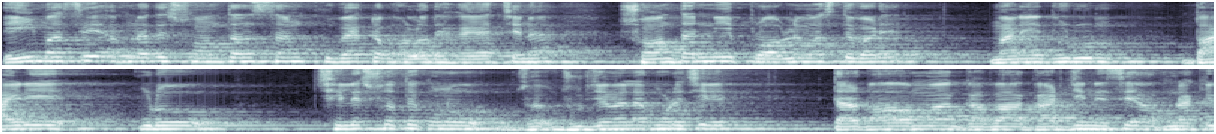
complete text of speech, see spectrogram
এই মাসে আপনাদের সন্তান স্থান খুব একটা ভালো দেখা যাচ্ছে না। সন্তান নিয়ে প্রবলেম আসতে পারে। মানে ধরুন, বাইরে পুরো ছেলের সাথে কোনো ঝুরঝামেলা পড়েছে, তার বাবা মা বা গার্জেন এসে আপনাকে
